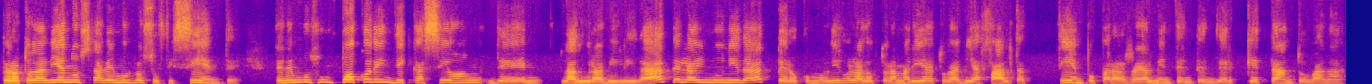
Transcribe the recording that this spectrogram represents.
pero todavía no sabemos lo suficiente tenemos un poco de indicación de la durabilidad de la inmunidad, pero como dijo la doctora María, todavía falta tiempo para realmente entender qué tanto van a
